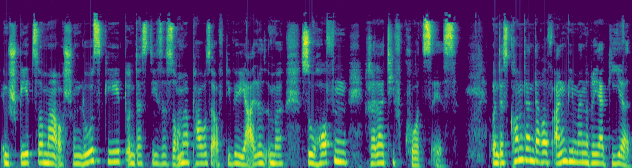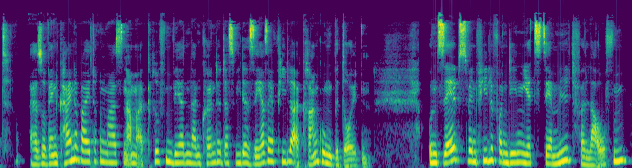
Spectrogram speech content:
im Spätsommer auch schon losgeht und dass diese Sommerpause, auf die wir ja alle immer so hoffen, relativ kurz ist. Und es kommt dann darauf an, wie man reagiert. Also wenn keine weiteren Maßnahmen ergriffen werden, dann könnte das wieder sehr, sehr viele Erkrankungen bedeuten. Und selbst wenn viele von denen jetzt sehr mild verlaufen,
